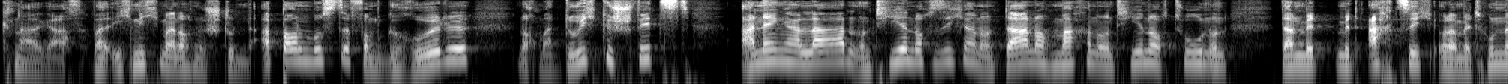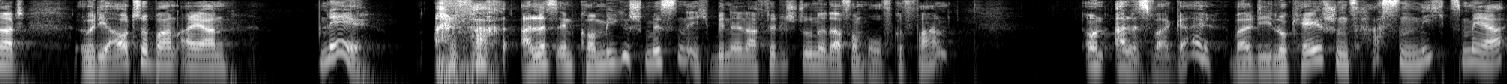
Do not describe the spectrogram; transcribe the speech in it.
Knallgas, weil ich nicht mal noch eine Stunde abbauen musste, vom Gerödel nochmal durchgeschwitzt, Anhänger laden und hier noch sichern und da noch machen und hier noch tun und dann mit, mit 80 oder mit 100 über die Autobahn eiern. Nee, einfach alles in Kombi geschmissen. Ich bin in einer Viertelstunde da vom Hof gefahren. Und alles war geil, weil die Locations hassen nichts mehr,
